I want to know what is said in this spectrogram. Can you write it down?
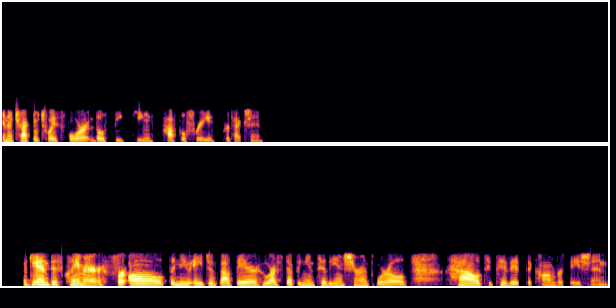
an attractive choice for those seeking hassle-free protection. Again, disclaimer for all the new agents out there who are stepping into the insurance world, how to pivot the conversation.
